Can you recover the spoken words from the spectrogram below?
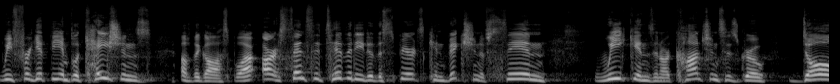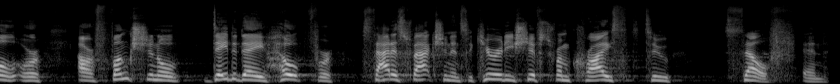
We forget the implications of the gospel. Our, our, sensitivity to the Spirit's conviction of sin weakens and our consciences grow dull, or our functional day to day hope for satisfaction and security shifts from Christ to self and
